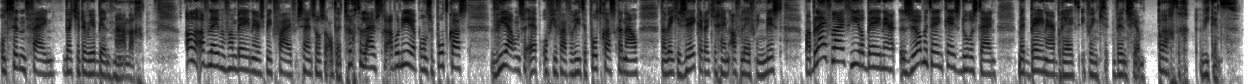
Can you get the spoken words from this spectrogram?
ontzettend fijn dat je er weer bent maandag. Alle afleveringen van BNR's Big Five zijn zoals altijd terug te luisteren. Abonneer je op onze podcast via onze app of je favoriete podcastkanaal. Dan weet je zeker dat je geen aflevering mist. Maar blijf live hier op BNR. Zometeen Kees Dorrestein met BNR Breekt. Ik wens je een prachtig weekend.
